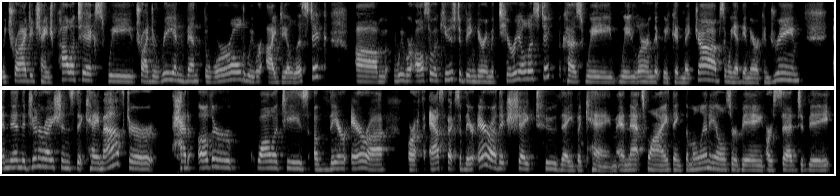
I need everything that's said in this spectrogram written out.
we tried to change politics we tried to reinvent the world we were idealistic. Um, we were also accused of being very materialistic because we we learned that we could make jobs and we had the american dream. And then the generations that came after had other qualities of their era or aspects of their era that shaped who they became. And that's why i think the millennials are being are said to be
